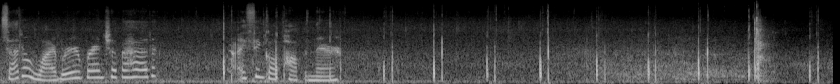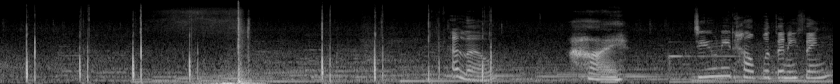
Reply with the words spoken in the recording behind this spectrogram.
Is that a library branch up ahead? I think I'll pop in there. With anything?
